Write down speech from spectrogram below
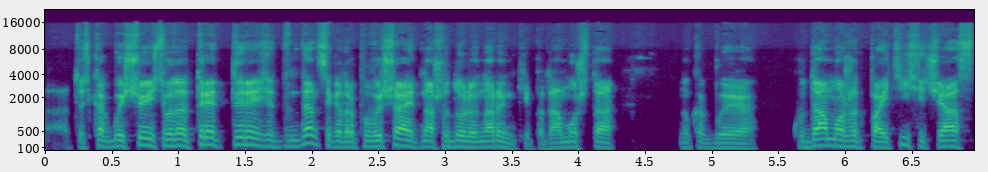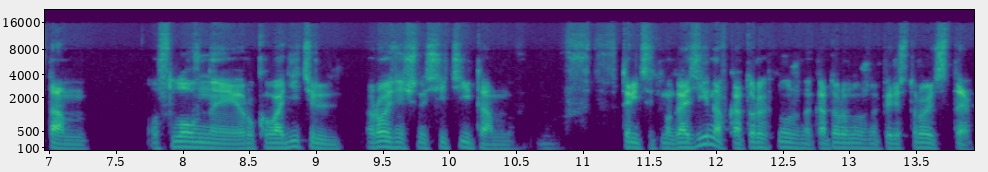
то есть как бы еще есть вот эта третья тенденция, которая повышает нашу долю на рынке, потому что, ну, как бы, куда может пойти сейчас там условный руководитель розничной сети там в 30 магазинов, которых нужно, которые нужно перестроить стек.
